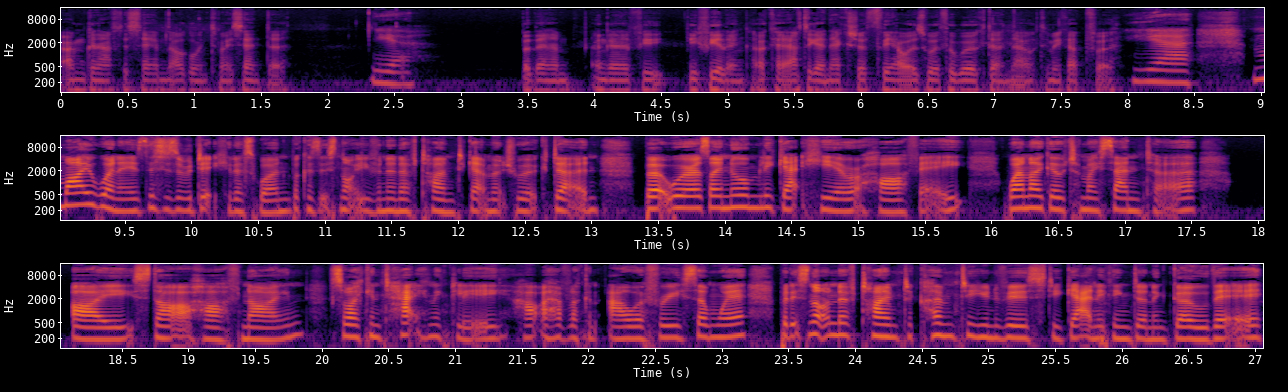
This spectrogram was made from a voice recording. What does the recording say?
I'm going to have to say I'm not going to my centre. Yeah. But then I'm, I'm going to fe- be feeling, okay, I have to get an extra three hours worth of work done now to make up for it. Yeah. My one is this is a ridiculous one because it's not even enough time to get much work done. But whereas I normally get here at half eight, when I go to my centre, I start at half nine. So I can technically, ha- I have like an hour free somewhere, but it's not enough time to come to university, get anything done, and go there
